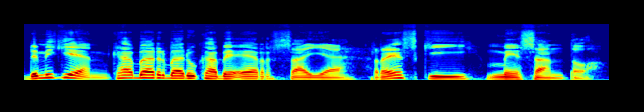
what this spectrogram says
Demikian kabar baru KBR, saya Reski Mesanto.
